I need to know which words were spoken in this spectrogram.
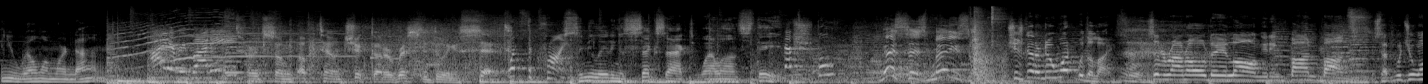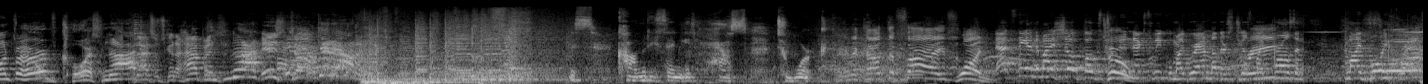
And you will when we're done. Hi, everybody. Heard some uptown chick got arrested doing a set. What's the crime? Simulating a sex act while on stage. That's bull. Mrs. Maisel! She's gonna do what with her life? Sit around all day long eating bonbons. Is that what you want for her? Of course not. That's what's gonna happen. It's not. Is Get to- Get out of here! This comedy thing, it has to work. I'm gonna count to five. One. That's the end of my show, folks. Tune in next week when my grandmother steals my pearls and my boyfriend.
